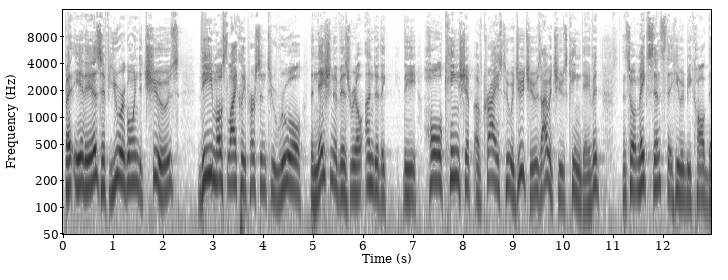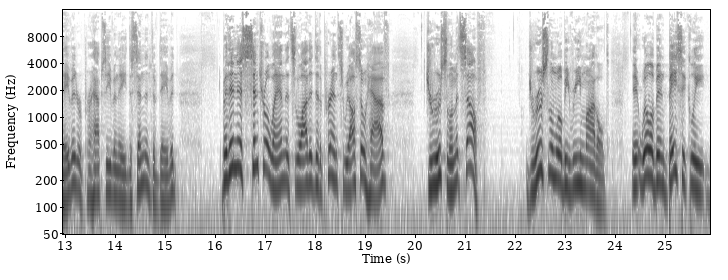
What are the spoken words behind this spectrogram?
But it is, if you were going to choose the most likely person to rule the nation of Israel under the, the whole kingship of Christ, who would you choose? I would choose King David. And so it makes sense that he would be called David, or perhaps even a descendant of David. But in this central land that's allotted to the prince, we also have Jerusalem itself. Jerusalem will be remodeled. It will have been basically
